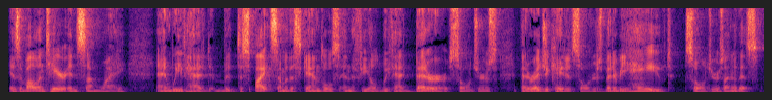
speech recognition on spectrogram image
is a volunteer in some way. And we've had, despite some of the scandals in the field, we've had better soldiers, better educated soldiers, better behaved soldiers. I know that's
